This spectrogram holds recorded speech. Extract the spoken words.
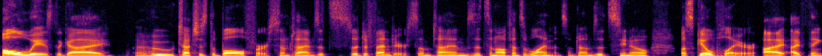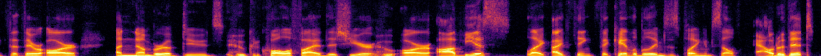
always the guy who touches the ball first. Sometimes it's a defender. Sometimes it's an offensive lineman. Sometimes it's, you know, a skill player. I, I think that there are a number of dudes who could qualify this year who are obvious. Like, I think that Caleb Williams is playing himself out of it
